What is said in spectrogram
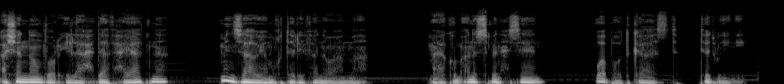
عشان ننظر إلى أحداث حياتنا من زاوية مختلفة نوعا ما. معكم أنس بن حسين وبودكاست تدويني.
